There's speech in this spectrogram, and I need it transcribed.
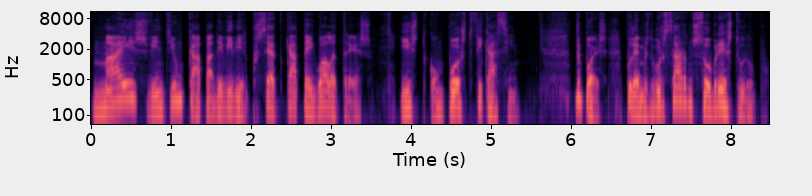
mais 21k a dividir por 7k é igual a 3. Isto composto fica assim. Depois, podemos debruçar-nos sobre este grupo.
